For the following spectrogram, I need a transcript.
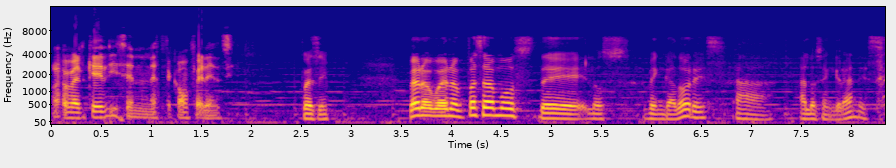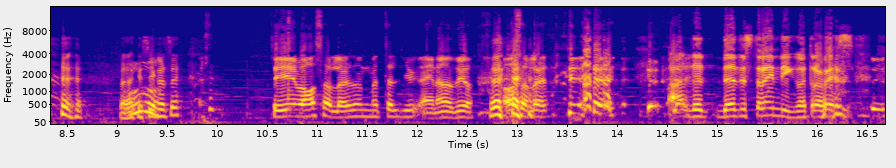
A ver qué dicen en esta conferencia. Pues sí. Pero bueno, pasamos de los Vengadores a, a los engranes. ¿Verdad que sí, Uh. José? Sí, vamos a hablar de un Metal Gear. Ay, no, digo, vamos a hablar. Ah, de Death Stranding otra vez.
